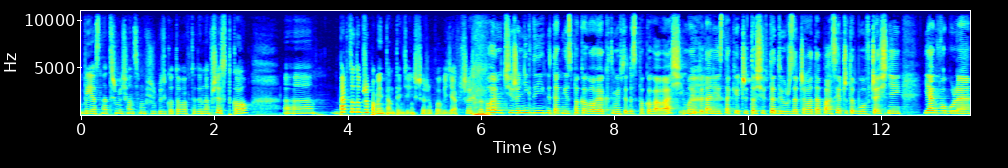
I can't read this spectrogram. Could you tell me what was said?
wyjazd na trzy miesiące musisz być gotowa wtedy na wszystko. E, bardzo dobrze pamiętam ten dzień, szczerze powiedziawszy. No powiem Ci, że nigdy nikt mnie tak nie spakował, jak Ty mnie wtedy spakowałaś. I moje pytanie jest takie, czy to się wtedy już zaczęła ta pasja, czy to było wcześniej? Jak w ogóle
